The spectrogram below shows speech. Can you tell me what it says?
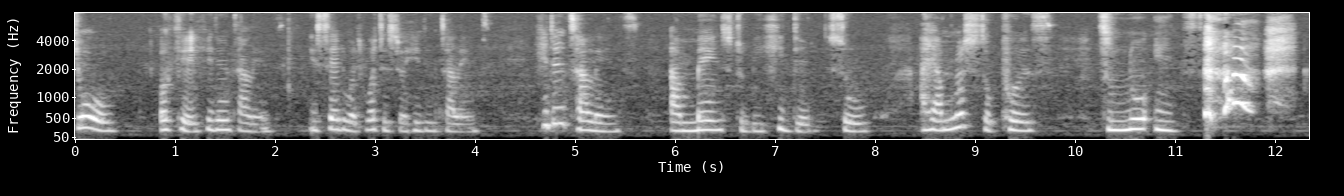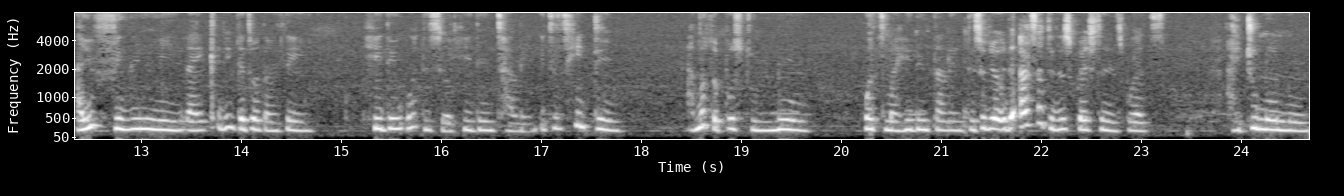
Yo, okay, hidden talent. You said what? What is your hidden talent? Hidden talents are meant to be hidden, so I am not supposed to know it. are you feeling me? Like, you get what I'm saying? Hidden. What is your hidden talent? It is hidden. I'm not supposed to know what my hidden talent is. So the, the answer to this question is what I do not know.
